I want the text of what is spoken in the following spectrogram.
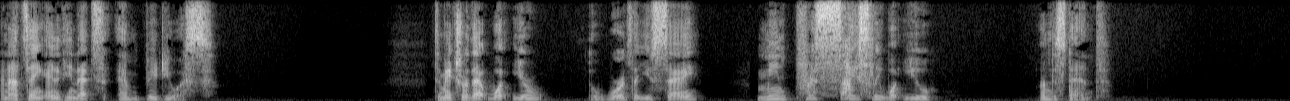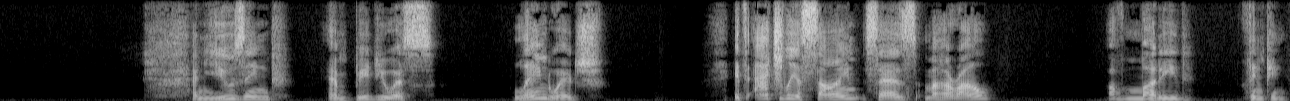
and not saying anything that's ambiguous. To make sure that what your, the words that you say mean precisely what you understand. And using ambiguous language, it's actually a sign, says Maharal, of muddied thinking.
